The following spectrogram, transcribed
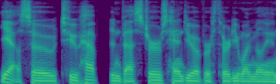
Yeah. So to have investors hand you over $31 million,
